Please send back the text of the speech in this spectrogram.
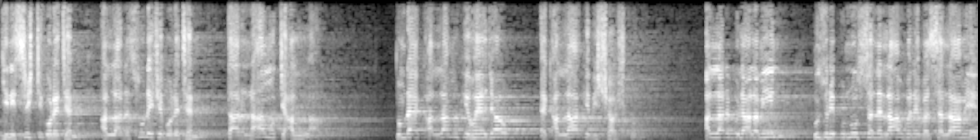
যিনি সৃষ্টি করেছেন, আল্লাহ রসুল এসে বলেছেন, তার নাম হচ্ছে আল্লাহ। তোমরা এক আল্লাহমুখী হয়ে যাও, এক আল্লাহকে বিশ্বাস করো। আল্লাহ রবুল আলমিন হুজুরে পুনুস সাল্লামের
